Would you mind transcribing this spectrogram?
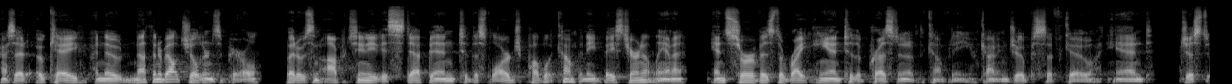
I said, Okay, I know nothing about children's apparel, but it was an opportunity to step into this large public company based here in Atlanta and serve as the right hand to the president of the company, a guy named Joe Pacifico. And just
